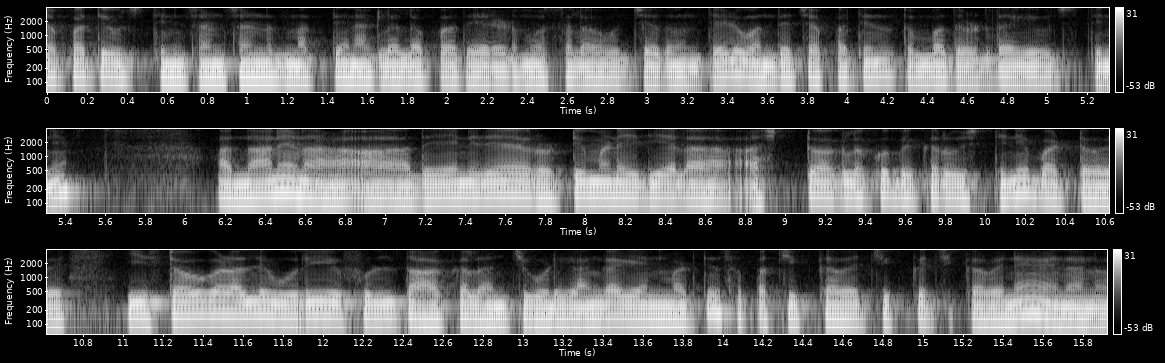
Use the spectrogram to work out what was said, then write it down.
ಚಪಾತಿ ಉಜ್ತೀನಿ, ಸಣ್ಣ ಸಣ್ಣದು ಮತ್ತೇನಾಗಲಲ್ಲಪ್ಪ ಅದು ಎರಡು, ಮೂರು ಸಲ ಉಜ್ಜೋದು ಅಂತೇಳಿ ಒಂದೇ ಚಪಾತಿನ ತುಂಬ ದೊಡ್ಡದಾಗಿ ಉಜ್ತೀನಿ. ಅದು ನಾನೇ ನಾ ಅದೇನಿದೆ ರೊಟ್ಟಿ ಮಣೆ ಇದೆಯಲ್ಲ, ಅಷ್ಟು ಅಗಲಕ್ಕೂ ಬೇಕಾದ್ರೂ ಉಜ್ತೀನಿ ಬಟ್ ಈ ಸ್ಟವ್ಗಳಲ್ಲಿ ಉರಿ ಫುಲ್ ತಾಕಲ್ಲ ಹಂಚುಗಳಿಗೆ ಹಂಗಾಗಿ ಏನು ಮಾಡ್ತೀನಿ, ಸ್ವಲ್ಪ ಚಿಕ್ಕವೇ, ಚಿಕ್ಕ ಚಿಕ್ಕವೇ ನಾನು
